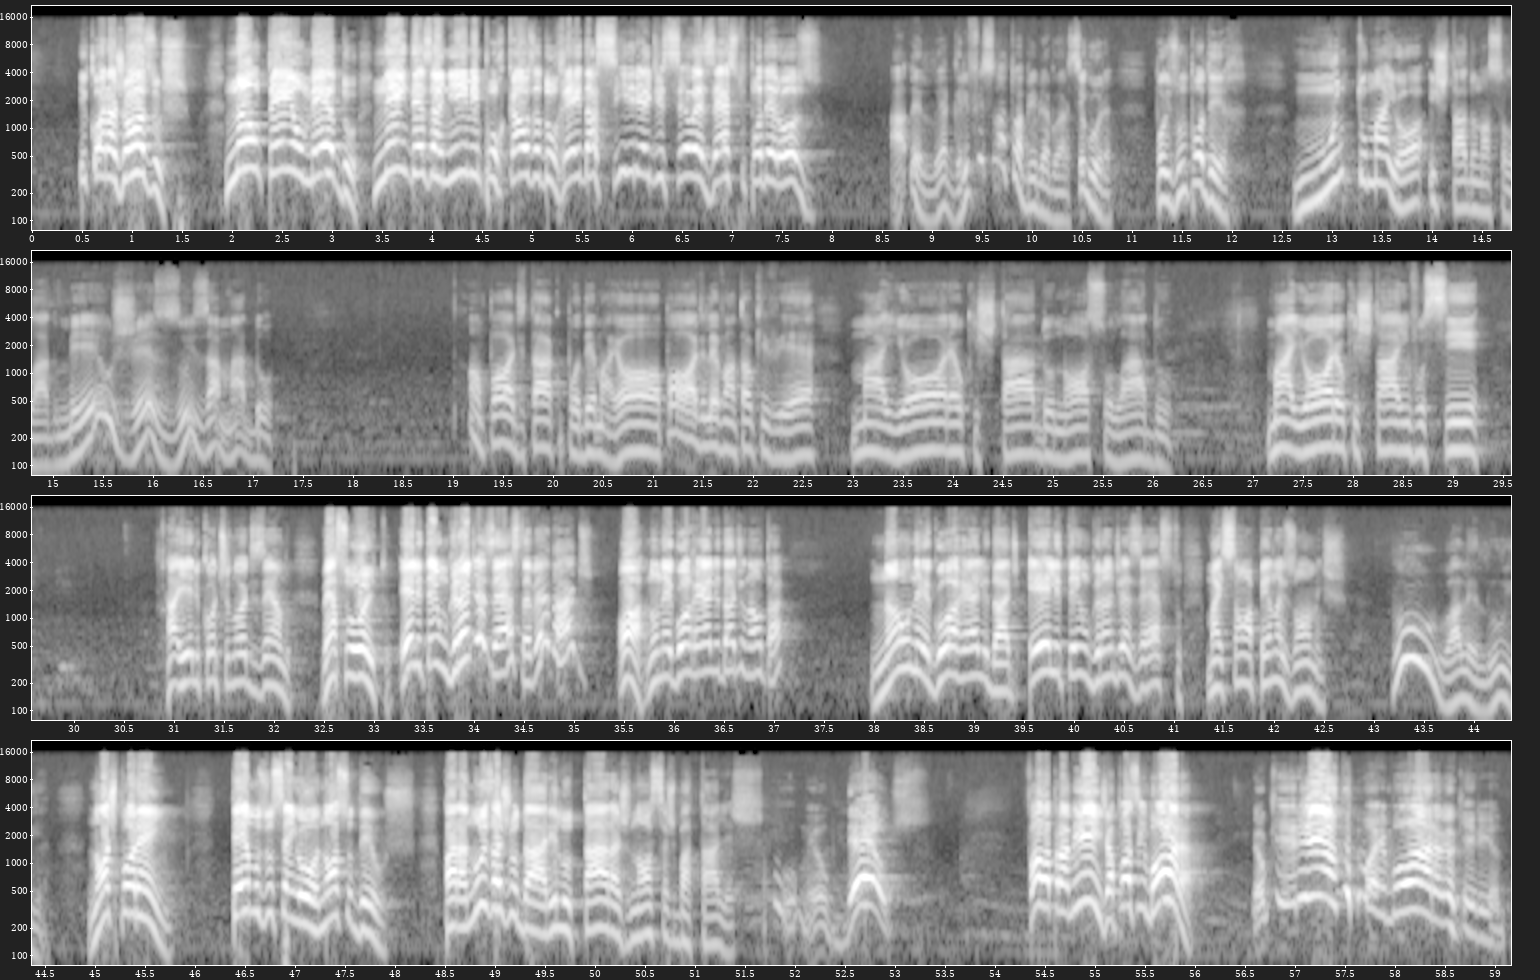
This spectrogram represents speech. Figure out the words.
e corajosos. Não tenham medo, nem desanimem por causa do rei da Síria e de seu exército poderoso Aleluia. Grifa isso na tua Bíblia agora. Segura. Pois um poder muito maior está do nosso lado. Meu Jesus amado. Não pode estar com poder maior, pode levantar o que vier. Maior é o que está do nosso lado. Maior é o que está em você. Aí ele continua dizendo, verso 8: Ele tem um grande exército, é verdade. Ó, não negou a realidade, não, tá? não negou a realidade. Ele tem um grande exército, mas são apenas homens. Uh, aleluia. Nós, porém, temos o Senhor, nosso Deus, para nos ajudar e lutar as nossas batalhas. Oh, meu Deus! Fala para mim, já posso ir embora? Meu querido, vou embora, meu querido.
